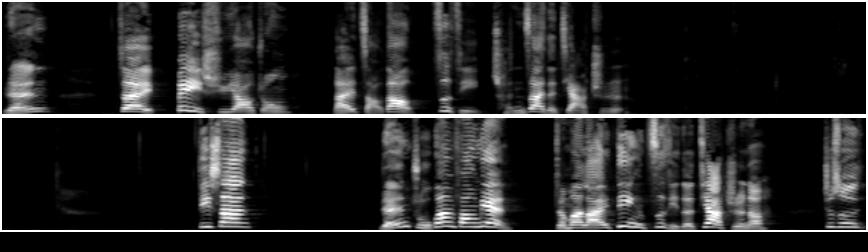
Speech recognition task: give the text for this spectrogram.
人。在被需要中来找到自己存在的价值。第三，人主观方面怎么来定自己的价值呢？就是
